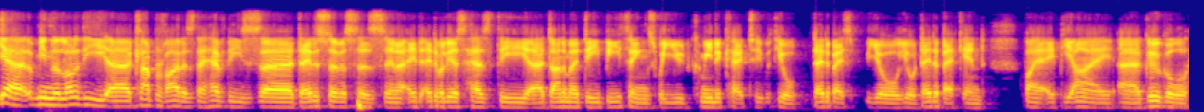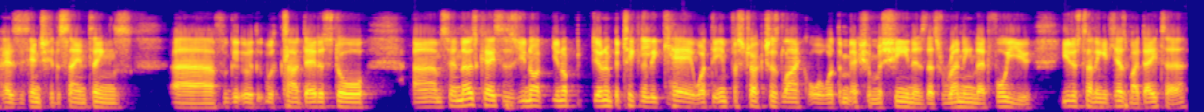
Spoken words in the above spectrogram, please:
Yeah, I mean, a lot of the uh, cloud providers they have these uh, data services. You know, AWS has the uh, DynamoDB things where you communicate to, with your database, your your data backend via API. Uh, Google has essentially the same things uh, with, with Cloud Data Store. Um, so in those cases, you're not you're not you don't particularly care what the infrastructure is like or what the actual machine is that's running that for you. You're just telling it, "Here's my data,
